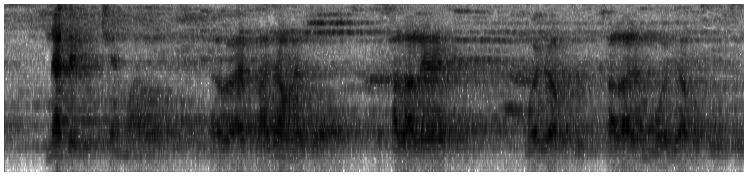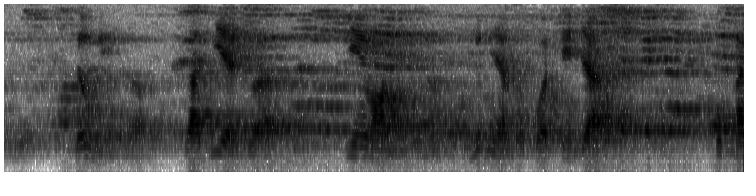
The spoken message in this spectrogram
။နတ်တယ်လို့ထင်ပါတယ်။ဒါပေမဲ့ဘာကြောင့်လဲဆိုတော့တစ်ခါလာလဲမွေးကြပါစို့ခါလာလဲမွေးကြပါစို့ဆိုပြီးလုပ်နေတော့လာကြည့်ရတဲ့ကပြင်းသွားတယ်နော်။မြင့်မြတ်ဆိုကွာတင်ကြတယ်။ ကိုခံ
